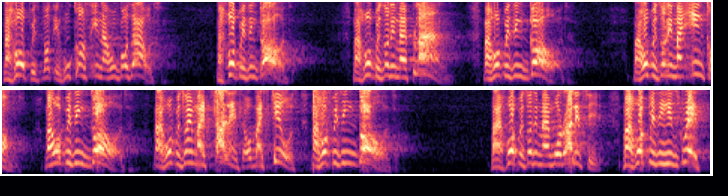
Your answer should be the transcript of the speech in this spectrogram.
My hope is not in who comes in and who goes out. My hope is in God. My hope is not in my plan. My hope is in God. My hope is not in my income. My hope is in God. My hope is not in my talent or my skills. My hope is in God. My hope is not in my morality. My hope is in His grace.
